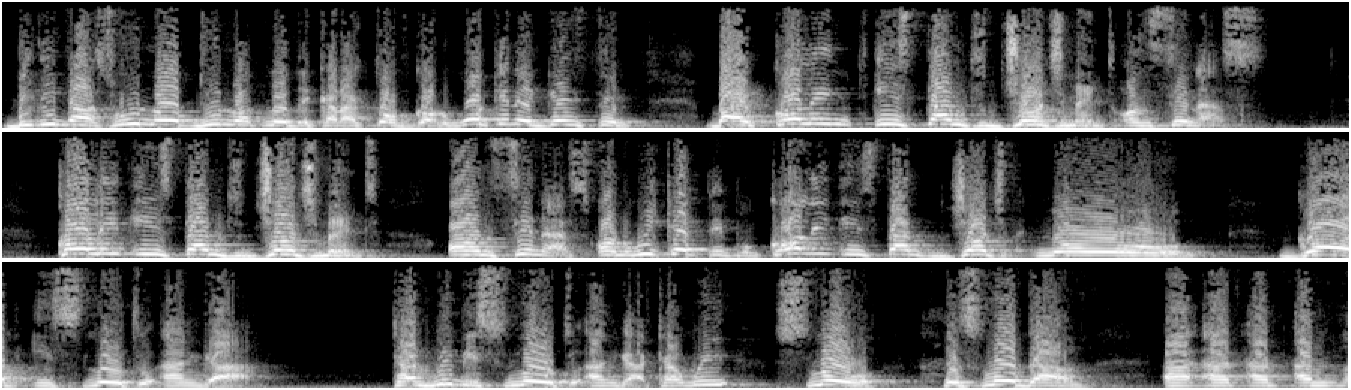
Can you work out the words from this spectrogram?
believers who know, do not know the character of God, working against Him by calling instant judgment on sinners, calling instant judgment on sinners, on wicked people, calling instant judgment. No, God is slow to anger. Can we be slow to anger? Can we slow, slow down and, and, and,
